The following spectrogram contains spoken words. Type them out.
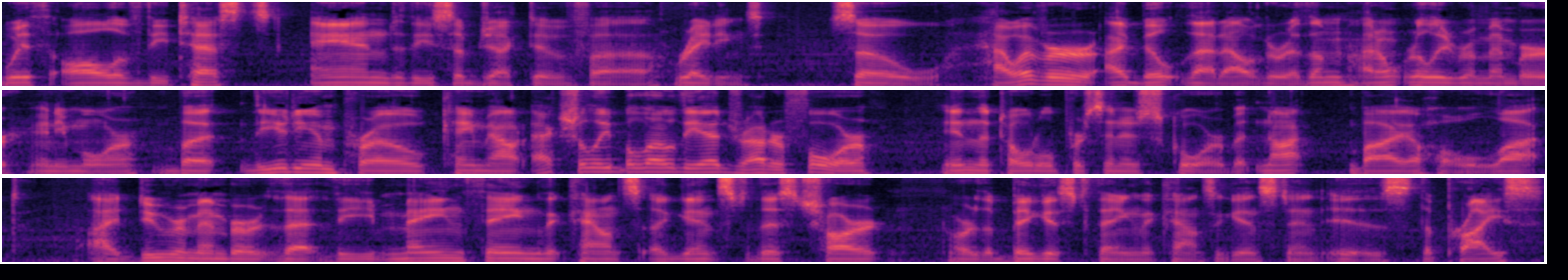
with all of the tests and the subjective uh, ratings. So, however I built that algorithm, I don't really remember anymore, but the UDM Pro came out actually below the Edge Router 4 in the total percentage score, but not by a whole lot. I do remember that the main thing that counts against this chart, or the biggest thing that counts against it, is the price.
